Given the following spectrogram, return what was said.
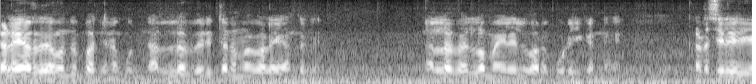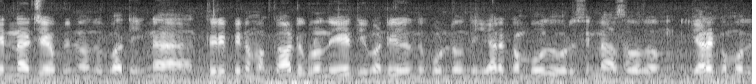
விளையாடுறதே வந்து பார்த்திங்கன்னா கொஞ்சம் நல்ல வெறித்தனமாக விளையாண்டுது. நல்ல வெள்ளை மயிலில் வரக்கூடிய கண்ணுங்க. கடைசியில் என்னாச்சு அப்படின்னு வந்து பார்த்திங்கன்னா திருப்பி நம்ம காட்டுக்குள்ளே வந்து ஏற்றி வண்டியிலேருந்து கொண்டு வந்து இறக்கும் போது ஒரு சின்ன அசோதம் இறக்கும் போது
